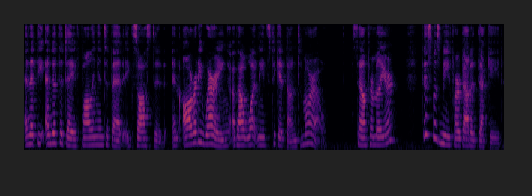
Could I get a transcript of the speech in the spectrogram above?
and at the end of the day falling into bed exhausted and already worrying about what needs to get done tomorrow. Sound familiar? This was me for about a decade.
